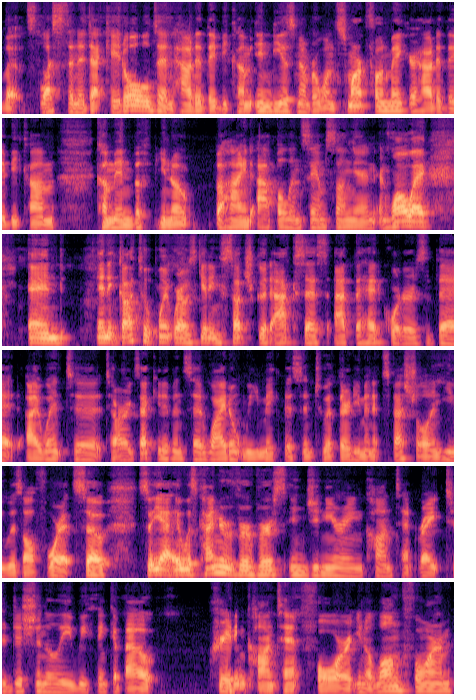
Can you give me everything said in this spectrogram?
that's less than a decade old, and how did they become India's number one smartphone maker? How did they become come in, you know, behind Apple and Samsung and, and Huawei?" And and it got to a point where I was getting such good access at the headquarters that I went to to our executive and said, "Why don't we make this into a 30 minute special?" And he was all for it. So so yeah, it was kind of reverse engineering content, right? Traditionally, we think about creating content for you know long form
